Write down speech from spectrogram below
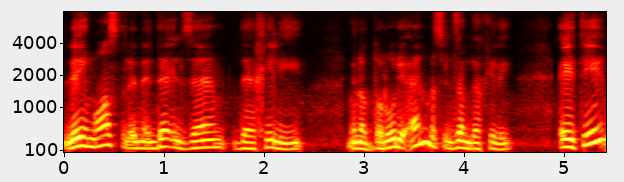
ليه must لأن ده إلزام داخلي. من الضروري أن بس إلزام داخلي. 18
